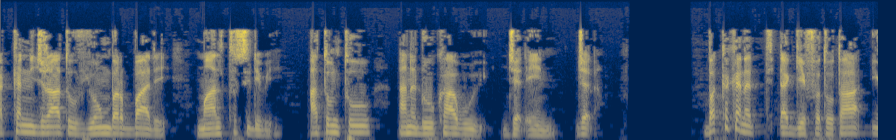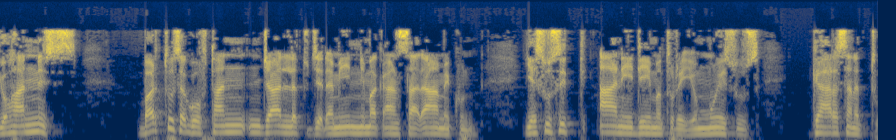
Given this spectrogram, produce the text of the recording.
akka inni jiraatuuf yoon barbaade maaltu si dhibe atumtuu ana duukaa bu'i jedheen jedha. Bakka kanatti dhaggeeffatootaa Yohaannis bartuu isa gooftaan jaallatu jedhamee inni maqaan isaa dhahame kun yesusitti aanee deema ture yommuu yesus gaara sanatti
